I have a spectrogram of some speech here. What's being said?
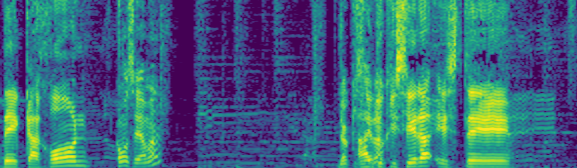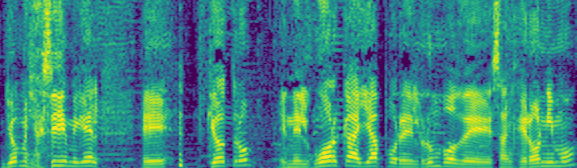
de cajón. ¿Cómo se llama? Yo Ah, quisiera. yo quisiera, este. Yo me sí, Miguel. Eh, ¿Qué otro? En el Worka, allá por el rumbo de San Jerónimo.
